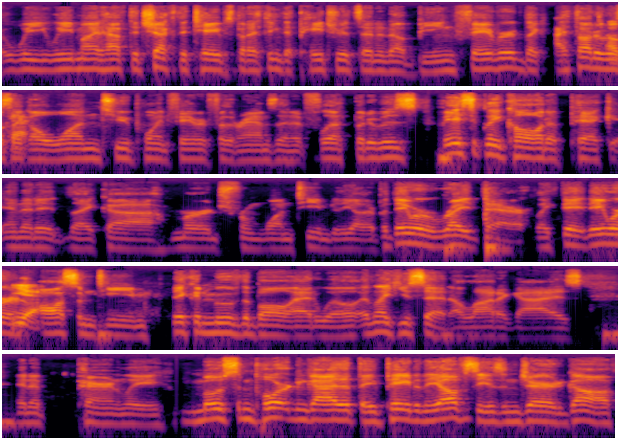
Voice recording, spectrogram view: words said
we we might have to check the tapes, but I think the Patriots ended up being favored. Like I thought it was Okay. like a one two point favorite for the Rams, then it flipped, but it was basically called a pick, and then it like uh merged from one team to the other. But they were right there. Like they they were an Yeah. awesome team. They could move the ball at will, and like you said, a lot of guys and apparently most important guy that they paid in the offseason, Jared Goff,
